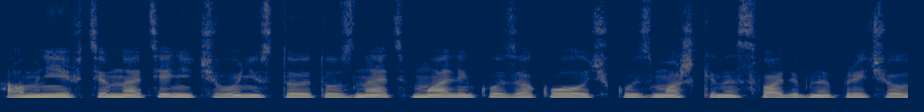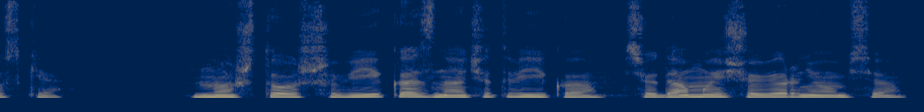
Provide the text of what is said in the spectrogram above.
А мне и в темноте ничего не стоит узнать маленькую заколочку из Машкиной свадебной прически. Ну что ж, Вика значит Вика. Сюда мы еще вернемся.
